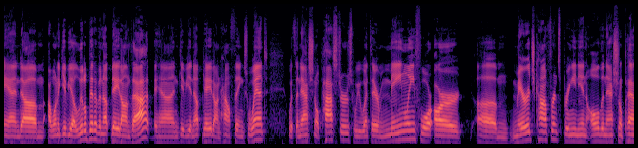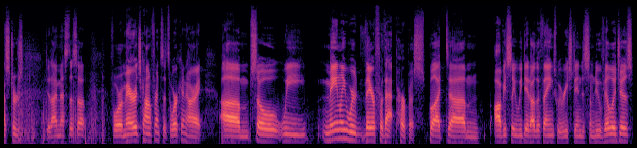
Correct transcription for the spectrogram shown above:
and um, I want to give you a little bit of an update on that, and give you an update on how things went with the national pastors. We went there mainly for our um, marriage conference, bringing in all the national pastors. Did I mess this up? For a marriage conference, it's working. All right. Um, so we mainly were there for that purpose, but um, obviously we did other things. We reached into some new villages,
